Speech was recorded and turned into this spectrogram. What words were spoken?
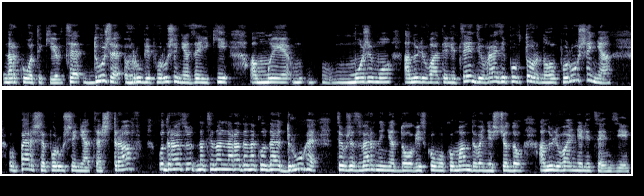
наркотиків. Це дуже грубі порушення, за які ми можемо анулювати ліцензію в разі повторного порушення. Перше порушення це штраф. Одразу Національна рада накладає. Друге це вже звернення до військового командування щодо анулювання ліцензії.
